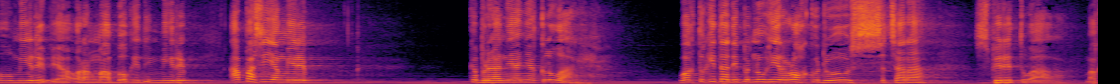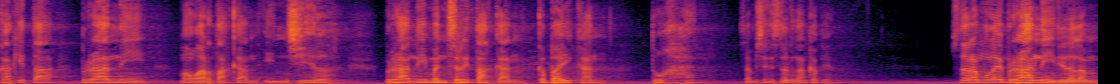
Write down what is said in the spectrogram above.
oh mirip ya orang mabok ini mirip. Apa sih yang mirip? Keberaniannya keluar. Waktu kita dipenuhi Roh Kudus secara spiritual, maka kita berani mewartakan Injil, berani menceritakan kebaikan Tuhan. Sampai sini saudara nangkap ya. Saudara mulai berani di dalam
